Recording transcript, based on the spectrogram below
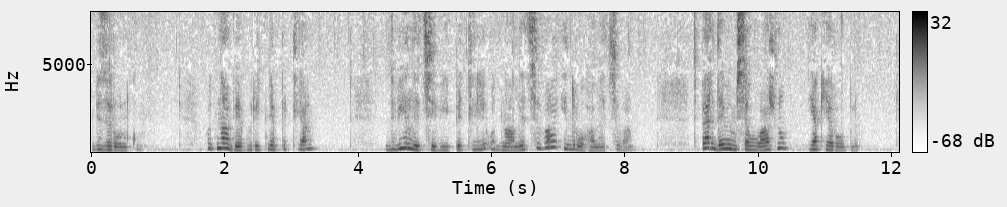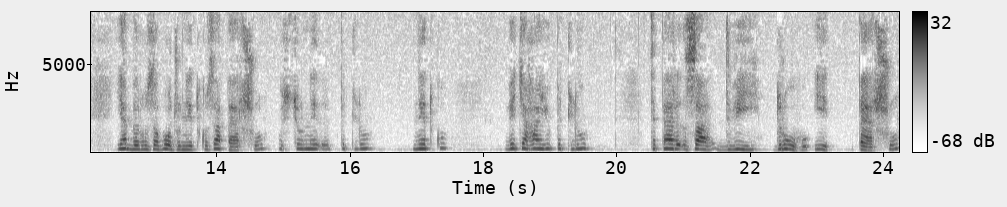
візерунку. Одна виворітня петля, дві лицеві петлі, одна лицева і друга лицева. Тепер дивимося уважно, як я роблю. Я беру, заводжу нитку за першу ось цю петлю, нитку, витягаю петлю. Тепер за дві, другу і першу,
